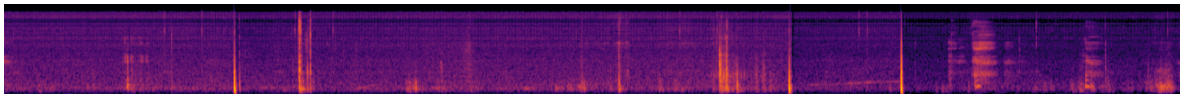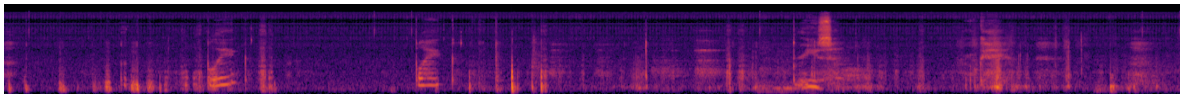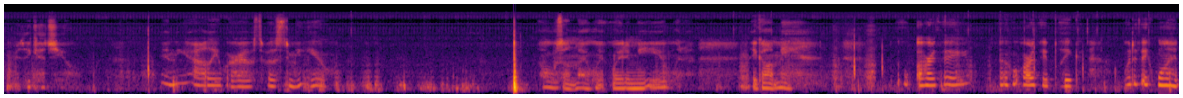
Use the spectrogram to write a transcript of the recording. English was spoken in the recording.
Blake? Blake? Okay. Where did they catch you? In the alley where I was supposed to meet you. I was on my way to meet you when they got me. Who are they? Who are they, Blake? What do they want?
